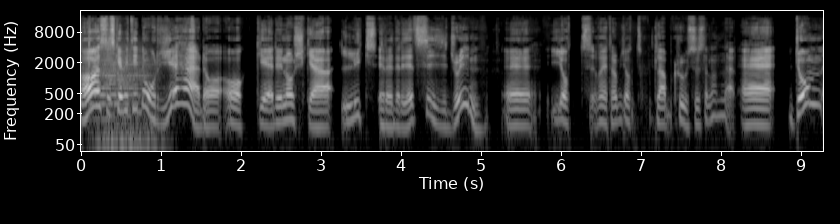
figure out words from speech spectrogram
Ja, så ska vi till Norge här då och eh, det norska lyxrederiet Seadream. Eh, yacht, vad heter de? Yacht Club Cruises eller något där. Eh, de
